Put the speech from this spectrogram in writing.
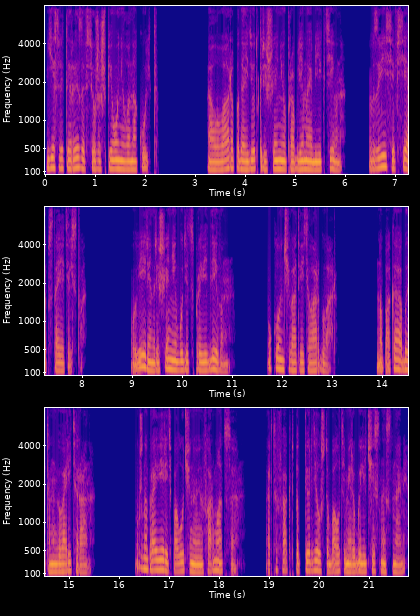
если Тереза все же шпионила на культ, Алвара подойдет к решению проблемы объективно, взвесив все обстоятельства. Уверен, решение будет справедливым, уклончиво ответил Аргвар. Но пока об этом говорить рано. Нужно проверить полученную информацию. Артефакт подтвердил, что Балтимеры были честны с нами.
